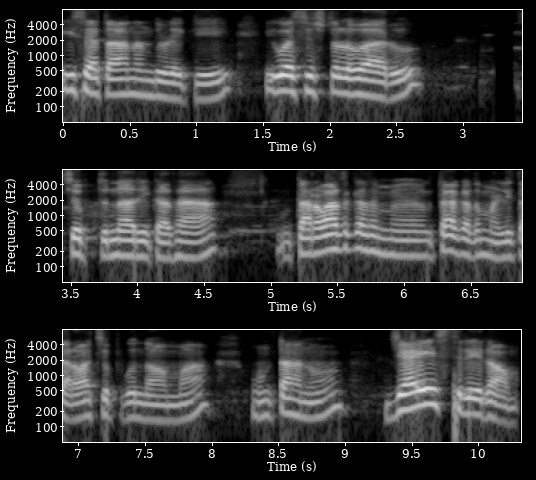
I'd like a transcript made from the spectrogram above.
ఈ శతానందుడికి ఈ వశిష్ఠుల వారు చెప్తున్నారు ఈ కథ. తర్వాత కథ మిగతా కథ మళ్ళీ తర్వాత చెప్పుకుందామమ్మా. ఉంటాను. జై శ్రీరామ్.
